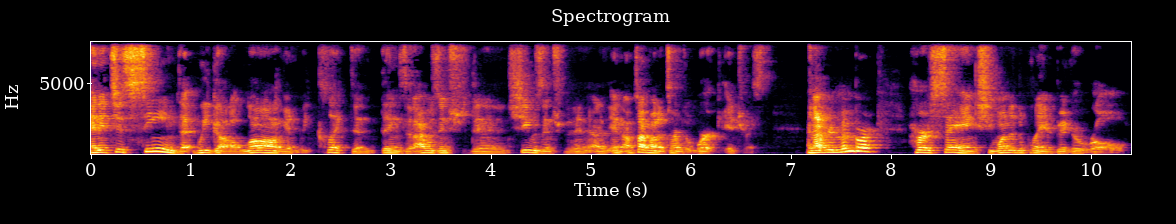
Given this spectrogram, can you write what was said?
And it just seemed that we got along and we clicked and things that I was interested in and she was interested in. Uh, and I'm talking about in terms of work interest. And I remember her saying she wanted to play a bigger role.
